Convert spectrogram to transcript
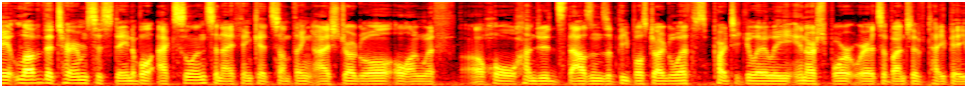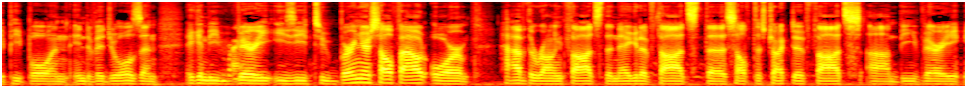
I love the term sustainable excellence, and I think it's something I struggle along with a whole hundreds, thousands of people struggle with, particularly in our sport where it's a bunch of type A people and individuals, and it can be right. very easy to burn yourself out or have the wrong thoughts, the negative thoughts, the self-destructive thoughts, um, be very,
